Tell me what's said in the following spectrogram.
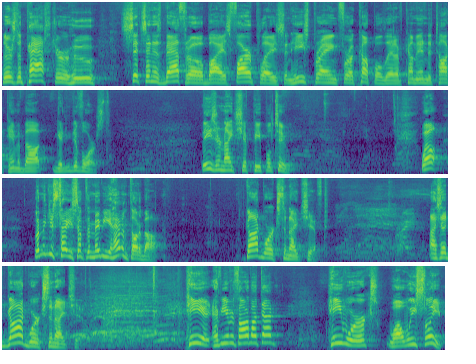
There's the pastor who sits in his bathrobe by his fireplace and he's praying for a couple that have come in to talk to him about getting divorced. These are night shift people too. Well, let me just tell you something maybe you haven't thought about. God works the night shift. I said, God works the night shift. He, have you ever thought about that? He works while we sleep.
